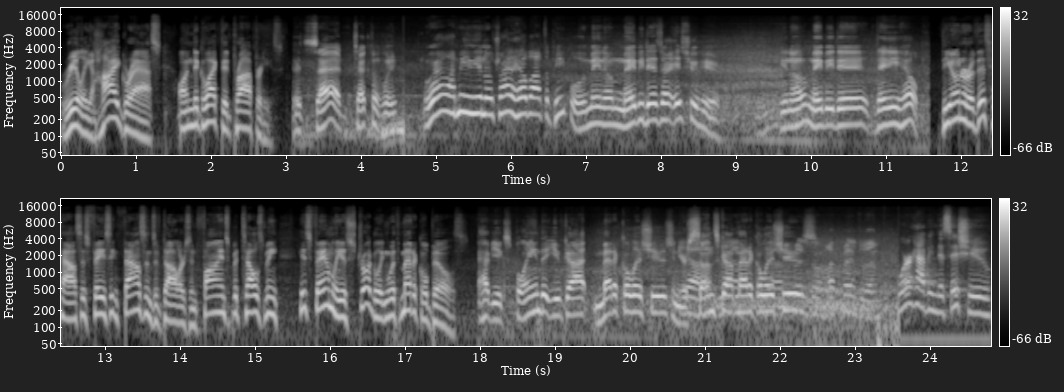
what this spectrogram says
really high grass, on neglected properties. It's sad, technically. Well, I mean, you know, try to help out the people. I mean, um, maybe there's an issue here. You know, maybe they, they need help. The owner of this house is facing thousands of dollars in fines, but tells me his family is struggling with medical bills. Have you explained that you've got medical issues and your Yeah, son's got yeah, medical yeah, issues? I've been to them. We're having this issue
